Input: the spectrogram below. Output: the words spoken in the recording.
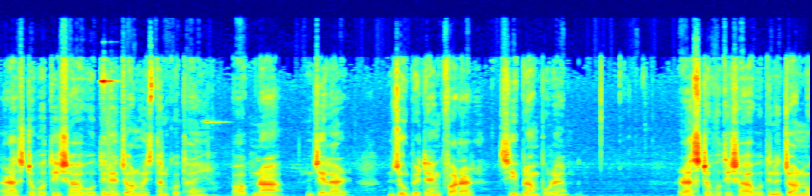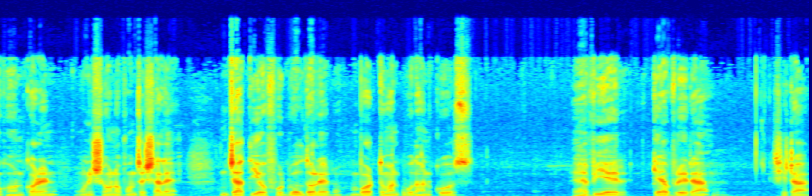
রাষ্ট্রপতি শাহাবুদ্দিনের জন্মস্থান কোথায়? পাবনা জেলার জুবলি ট্যাঙ্কপাড়ার শিবরামপুরে। রাষ্ট্রপতি শাহাবুদ্দিনের জন্মগ্রহণ করেন উনিশশো উনপঞ্চাশ সালে। জাতীয় ফুটবল দলের বর্তমান প্রধান কোচ হ্যাভিয়ের ক্যাবরেরা সেটা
